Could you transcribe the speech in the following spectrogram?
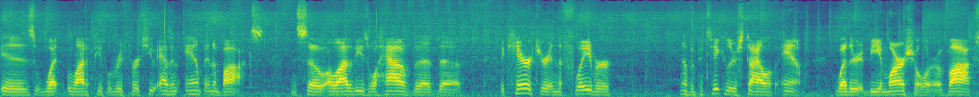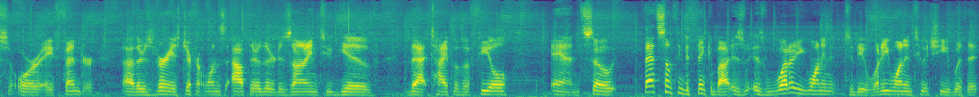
is what a lot of people refer to as an amp in a box. And so a lot of these will have the, the, the character and the flavor of a particular style of amp, whether it be a Marshall or a Vox or a Fender. Uh, there's various different ones out there that are designed to give that type of a feel and so that's something to think about is, is what are you wanting it to do? What are you wanting to achieve with it?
